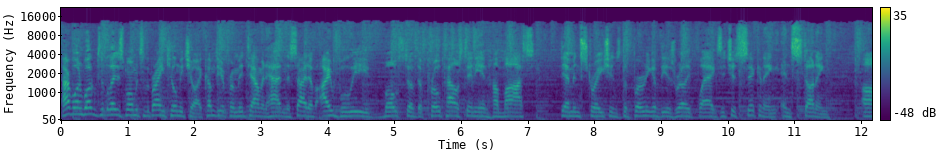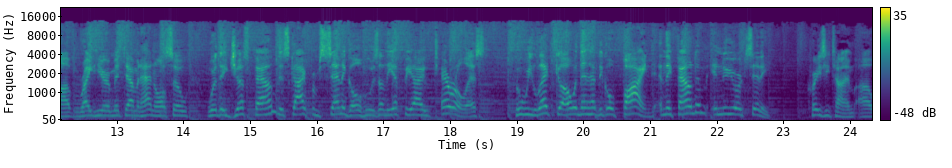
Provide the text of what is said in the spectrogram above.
Hi, everyone. Welcome to the latest moments of the Brian Kilmeade Show. I come to you from Midtown Manhattan, the site of, I believe, most of the pro Palestinian Hamas demonstrations, the burning of the Israeli flags. It's just sickening and stunning. Uh, right here in Midtown Manhattan, also, where they just found this guy from Senegal who was on the FBI terror list, who we let go and then had to go find. And they found him in New York City. Crazy time. Uh,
